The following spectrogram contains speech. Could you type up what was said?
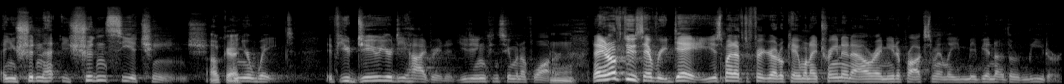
and you shouldn't ha- you shouldn't see a change Okay. in your weight. If you do, you're dehydrated. You didn't consume enough water. Mm. Now you don't have to do this every day. You just might have to figure out, okay, when I train an hour, I need approximately maybe another liter.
